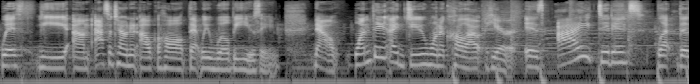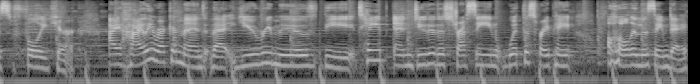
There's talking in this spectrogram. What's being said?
with the um, acetone and alcohol that we will be using. Now, one thing I do want to call out here is I didn't let this fully cure. I highly recommend that you remove the tape and do the distressing with the spray paint all in the same day.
